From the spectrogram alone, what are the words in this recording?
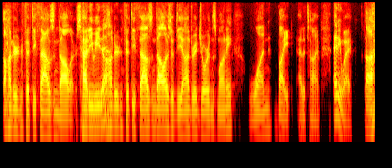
one hundred and fifty thousand dollars. How do you eat Yeah. one hundred and fifty thousand dollars of DeAndre Jordan's money? One bite at a time. Anyway, uh,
